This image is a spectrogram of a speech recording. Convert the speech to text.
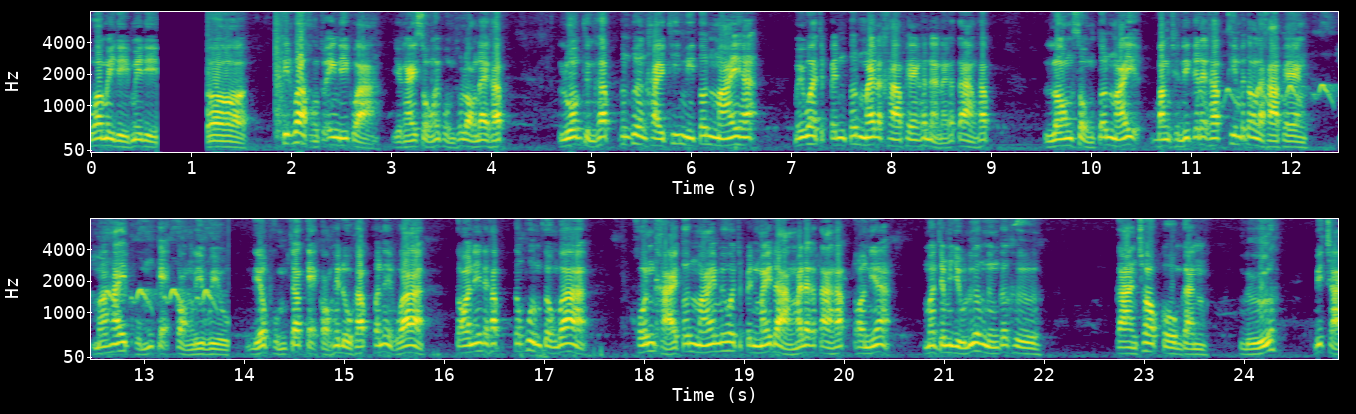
ว่าไม่ดีไม่ดีก็คิดว่าของตัวเองดีกว่า ยังไงส่งให้ผมทดลองได้ครับ รวมถึงครับเพื่อนๆใครที่มีต้นไม้ฮะ ไม่ว่าจะเป็นต้นไม้ราคาแพงขนาดไหนก็ตามครับ ลองส่งต้นไม้บางชนิดก็ได้ครับ ที่ไม่ต้องราคาแพงมาให้ผมแกะกล่องรีวิว เดี๋ยวผมจะแกะกล่องให้ดูครับเพราะเนื่องว่าตอนนี้นะครับต้องพูดตรงว่าคนขายต้นไม้ไม่ว่าจะเป็นไม้ด่างไม้อะไรก็ตามครับ ตอนเนี้มันจะมีอยู่เรื่องหนึ่งก็คือ การช่อโกงกัน หรือมิจฉา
